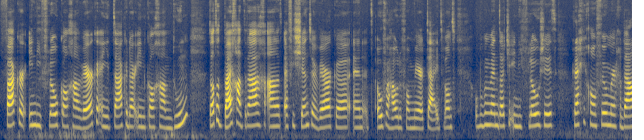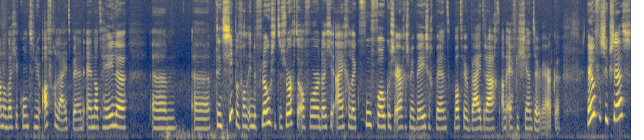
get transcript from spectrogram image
vaker in die flow kan gaan werken en je taken daarin kan gaan doen, dat het bij gaat dragen aan het efficiënter werken en het overhouden van meer tijd. Want op het moment dat je in die flow zit, krijg je gewoon veel meer gedaan dan dat je continu afgeleid bent. En dat hele um, uh, principe van in de flow zitten zorgt er al voor dat je eigenlijk full focus ergens mee bezig bent, wat weer bijdraagt aan efficiënter werken. Heel veel succes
